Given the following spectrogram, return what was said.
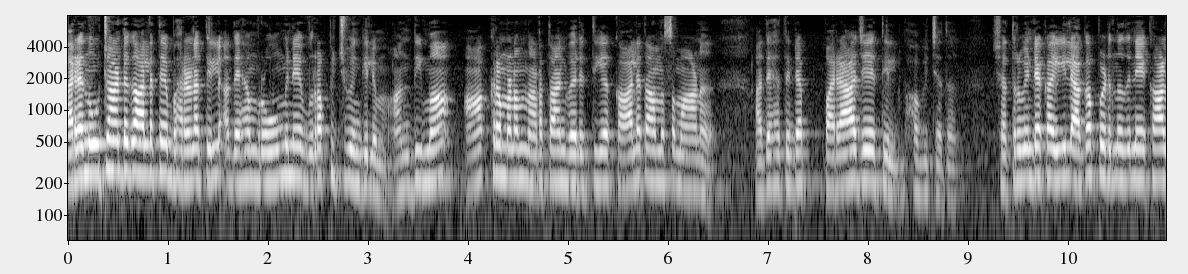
അരനൂറ്റാണ്ട് കാലത്തെ ഭരണത്തിൽ അദ്ദേഹം റോമിനെ വിറപ്പിച്ചുവെങ്കിലും അന്തിമ ആക്രമണം നടത്താൻ വരുത്തിയ കാലതാമസമാണ് അദ്ദേഹത്തിന്റെ പരാജയത്തിൽ ഭവിച്ചത്. ശത്രുവിന്റെ കയ്യിൽ അകപ്പെടുന്നതിനേക്കാൾ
